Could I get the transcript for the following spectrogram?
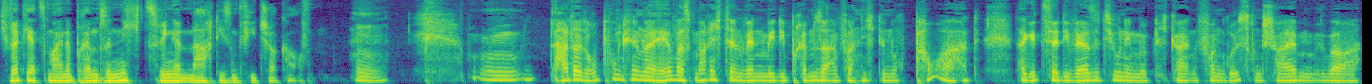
ich würde jetzt meine Bremse nicht zwingend nach diesem Feature kaufen. Hm. Hm, harter Druckpunkt hin oder her, was mache ich denn, wenn mir die Bremse einfach nicht genug Power hat? Da gibt's ja diverse Tuning-Möglichkeiten von größeren Scheiben über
